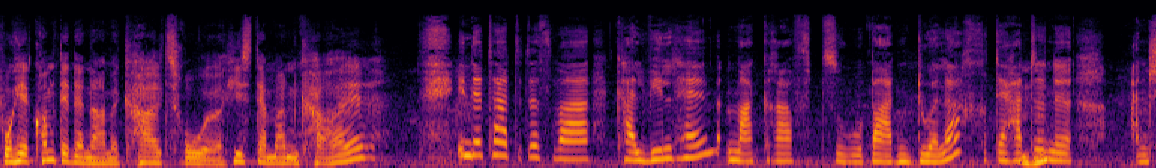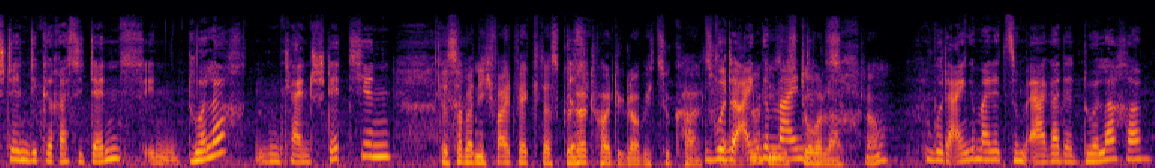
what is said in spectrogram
Woher kommt denn der Name Karlsruhe? Hieß der Mann Karl? In der Tat, das war Karl Wilhelm, Markgraf zu Baden-Durlach. Der hatte mhm. eine anständige Residenz in Durlach, einem kleinen Städtchen. Das ist aber nicht weit weg, das gehört das heute, glaube ich, zu Karlsruhe. Wurde eingemeindet, ne? Durlach, ne? wurde eingemeindet zum Ärger der Durlacher.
